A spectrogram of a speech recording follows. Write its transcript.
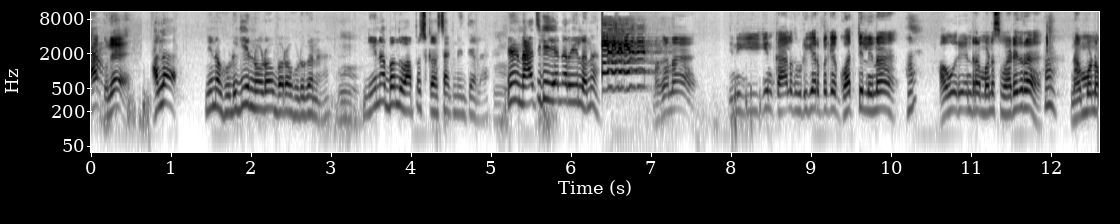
ಯಾಕುಲೆ ಅಲ್ಲ ನಿನ್ನ ಹುಡುಗಿ ನೋಡೋ ಬರೋ ಹುಡುಗನ ನೀನ ಬಂದು ವಾಪಸ್ ಕಳ್ಸಾಕ್ ನಿಂತಿಯಲ್ಲ? ಏನ್ ನಾಚಿಕೆ ಏನಾರ ಇಲ್ಲನ? ಮಗನ ನಿನಗೆ ಈಗಿನ ಕಾಲದ ಹುಡುಗಿಯರ ಬಗ್ಗೆ ಗೊತ್ತಿಲ್ಲಿನ? ಅವ್ರ ಏನಾರ ಮನಸ್ಸು ಮಾಡಿದ್ರ? ನಮ್ಮನ್ನ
